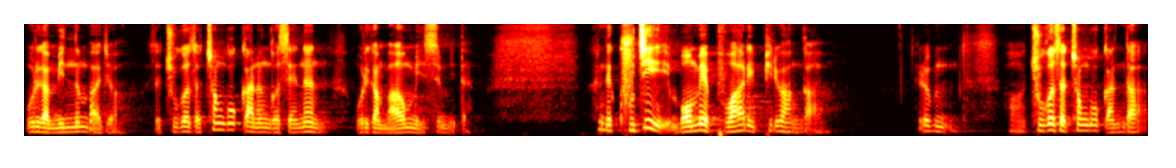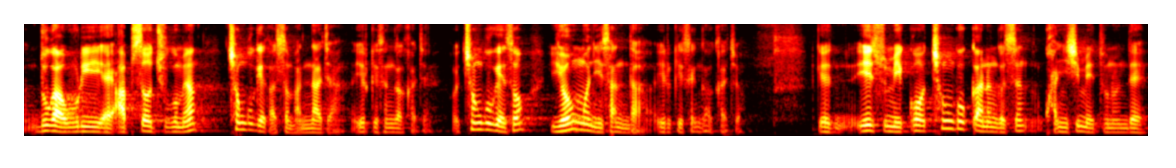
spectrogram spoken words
우리가 믿는 바죠. 죽어서 천국 가는 것에는 우리가 마음이 있습니다. 그런데 굳이 몸의 부활이 필요한가? 여러분 어, 죽어서 천국 간다. 누가 우리에 앞서 죽으면 천국에 가서 만나자 이렇게 생각하잖아요. 천국에서 영원히 산다 이렇게 생각하죠. 예수 믿고 천국 가는 것은 관심에 두는데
